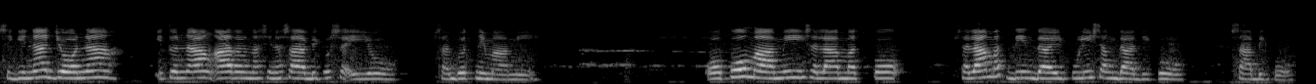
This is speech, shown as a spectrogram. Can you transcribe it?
Sige na, Jonah. Ito na ang araw na sinasabi ko sa iyo, sagot ni Mami. Opo, Mami, salamat po. Salamat din dahil pulis ang daddy ko, sabi ko.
